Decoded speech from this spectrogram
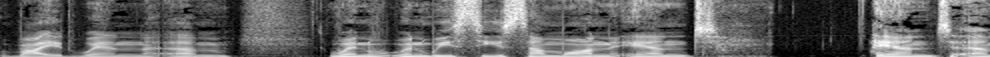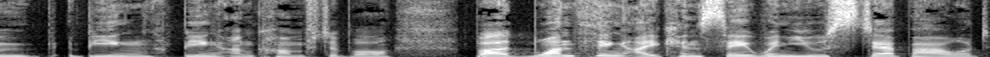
right? When um, when when we see someone and and um, being being uncomfortable. But one thing I can say: when you step out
